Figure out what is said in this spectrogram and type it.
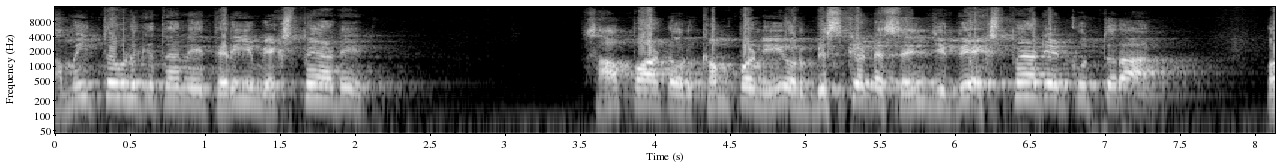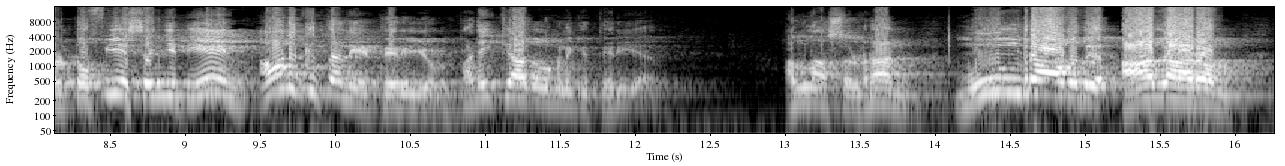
சமைத்தவனுக்கு தானே தெரியும். எக்ஸ்பயர் டேட் சாப்பாட்டை ஒரு கம்பெனி ஒரு பிஸ்கட்டை செஞ்சுட்டு எக்ஸ்பயர்டேட் குத்துறான். ஒரு டொஃபியை செஞ்சுட்டு ஏன்? அவனுக்கு தானே தெரியும். படைக்காதவங்களுக்கு தெரியாது. அல்லாஹ் சொல்றான் மூன்றாவது ஆதாரம்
